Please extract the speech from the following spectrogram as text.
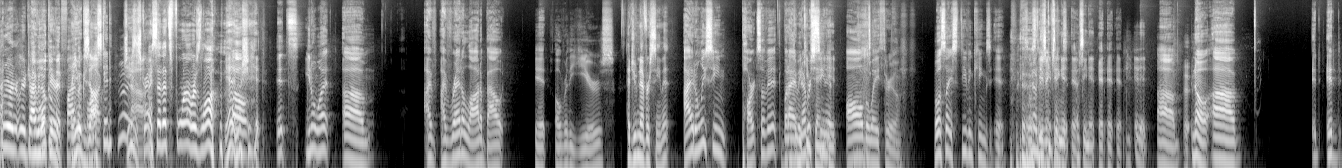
We were, we were driving woke up here. up at five. Are you o'clock. exhausted? Jesus No. I Christ! said that's four hours long. Yeah, Well, no shit. It's you know what? Um, I've I've read a lot about it over the years. Had you never seen it? I had only seen parts of it, but I like I the had way you never saying seen it, it. all the way through. Well, it's like Stephen King's It. So No, just Stephen keep saying King's it. I've seen it. It, it, it. It, it. Um, no, uh, it it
